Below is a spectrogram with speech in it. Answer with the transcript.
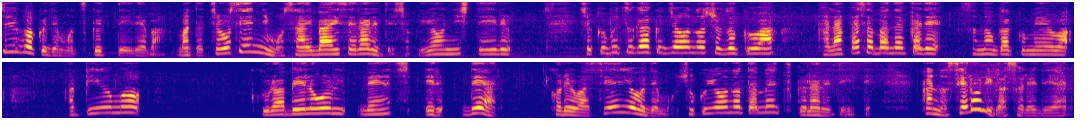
中国でも作っていれば、また朝鮮にも栽培せられて食用にしている。植物学上の所属はカラカサバナ科で、その学名はアピウムグラベロレンスエルである。これは西洋でも食用のため作られていて、かのセロリがそれである。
